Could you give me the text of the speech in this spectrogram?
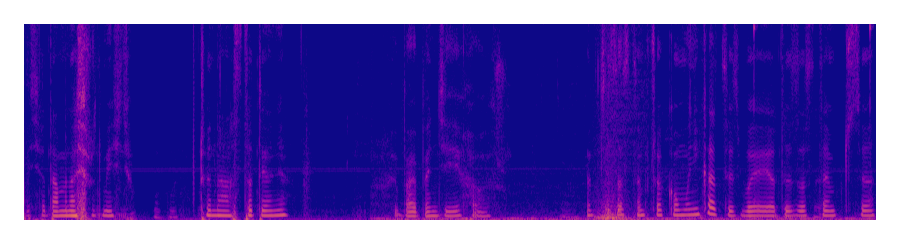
Wysiadamy na śródmieściu. Czy na stadionie? Chyba będzie jechał już. To zastępcza komunikacja jest, bo ja jadę zastępczy,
